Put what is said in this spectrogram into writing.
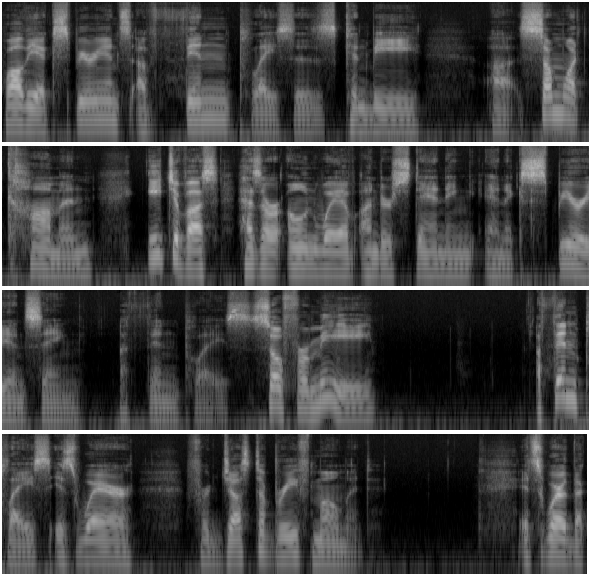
while the experience of thin places can be uh, somewhat common, each of us has our own way of understanding and experiencing a thin place. So for me, a thin place is where, for just a brief moment, it's where the,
